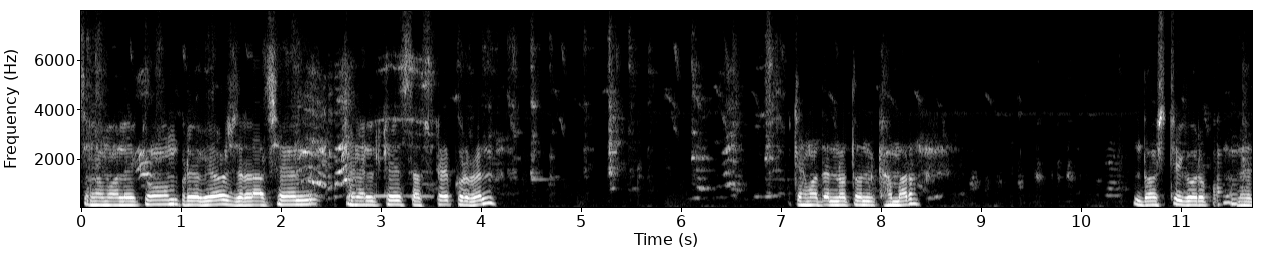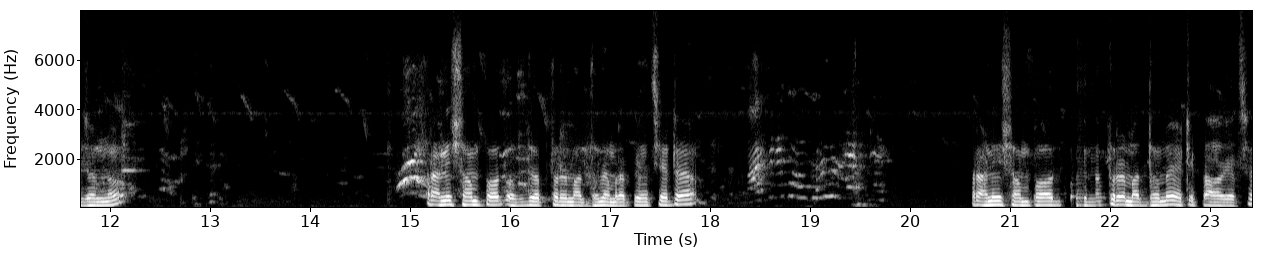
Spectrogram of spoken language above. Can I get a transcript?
আসসালামু আলাইকুম, প্রিয় ভিউয়ার্স যারা আছেন চ্যানেলকে সাবস্ক্রাইব করবেন। এটা আমাদের নতুন খামার। দশটি গরু পালনের জন্য প্রাণী সম্পদ অধিদপ্তরের মাধ্যমে আমরা পেয়েছি এটা। প্রাণী সম্পদ অধিদপ্তরের মাধ্যমে এটি পাওয়া গেছে।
